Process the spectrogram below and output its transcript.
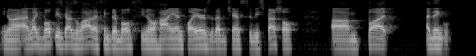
You know, I, I like both these guys a lot. I think they're both you know high end players that have a chance to be special. Um, but I think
